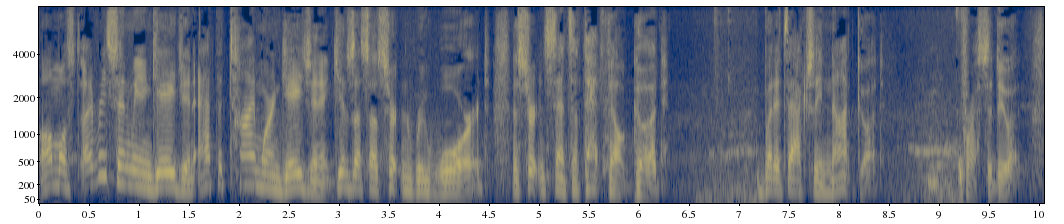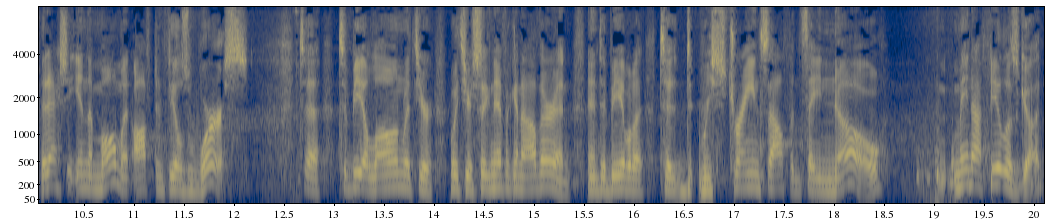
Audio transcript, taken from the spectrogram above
Almost every sin we engage in, at the time we're engaged in it, gives us a certain reward, a certain sense of that felt good. But it's actually not good for us to do it. It actually, in the moment, often feels worse to, to be alone with your, with your significant other and, and to be able to, to restrain self and say no may not feel as good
